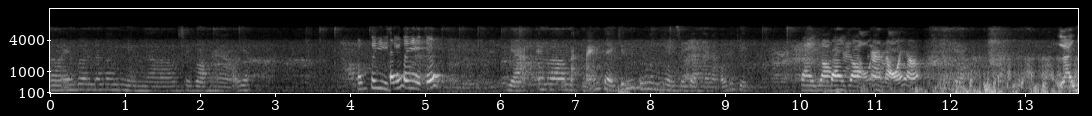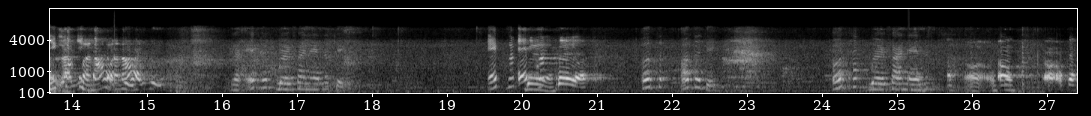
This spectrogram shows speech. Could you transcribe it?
À, em bên à, ngân hàng à, Sài Gòn Hà Nội ạ. Công ty gì chứ? công ty gì chứ? Dạ em à, mặt mảng tài chính của ngân hàng Sài Gòn Hà Nội đó chị. Sài Gòn Sài Gòn Hà Nội hả? Dạ. Là viết tắt là nó là nó là gì là SHB Finance đó chị FHB à? ớt ớt đó chị SHB Finance Ờ, ok. ok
